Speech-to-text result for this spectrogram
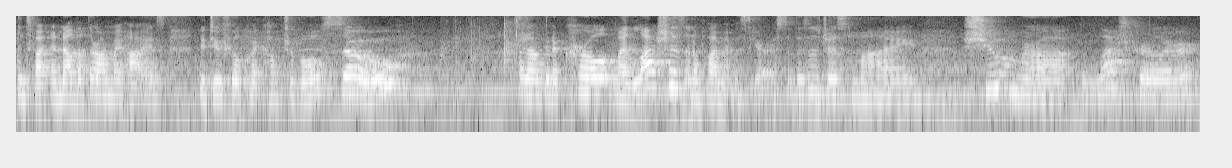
it's fine. And now that they're on my eyes, they do feel quite comfortable. So I'm now gonna curl my lashes and apply my mascara. So this is just my Shu Uemura lash curler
